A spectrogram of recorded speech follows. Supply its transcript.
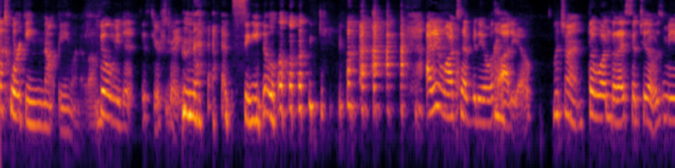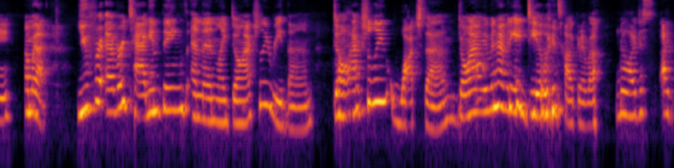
Twerking not being one of them. Filming it is your strength. and singing along. I didn't watch that video with audio. Which one? The one that I sent you that was me. Oh my god. You forever tagging things and then like don't actually read them. Don't actually watch them. Don't even have any idea what you're talking about. No, I just I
